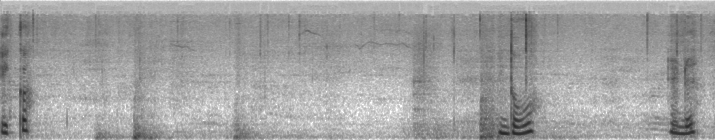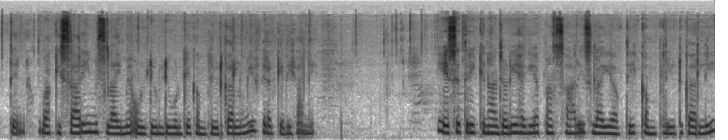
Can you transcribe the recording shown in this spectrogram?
ਇੱਕ। ਦੋ। ਐਂਡ ਤਿੰਨ। ਬਾਕੀ ਸਾਰੀ ਮੈਂ ਸਿਲਾਈ ਮੈਂ ਉਲਟੀ ਉਲਟੀ ਬੁਣ ਕੇ ਕੰਪਲੀਟ ਕਰ ਲੂੰਗੀ, ਫਿਰ ਅੱਗੇ ਦਿਖਾਣੀ। ਇਸੇ ਤਰੀਕੇ ਨਾਲ ਜਿਹੜੀ ਹੈਗੀ ਆਪਾਂ ਸਾਰੀ ਸਿਲਾਈ ਆਪਦੀ ਕੰਪਲੀਟ ਕਰ ਲਈ।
